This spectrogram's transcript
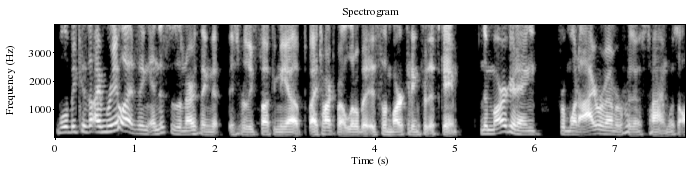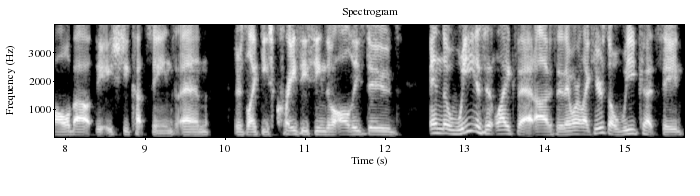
Well, because I'm realizing, and this is another thing that is really fucking me up. I talked about a little bit. Is the marketing for this game. The marketing, from what I remember from this time, was all about the HD cutscenes, and there's like these crazy scenes of all these dudes. And the Wii isn't like that. Obviously, they weren't like, "Here's the Wii cutscene."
